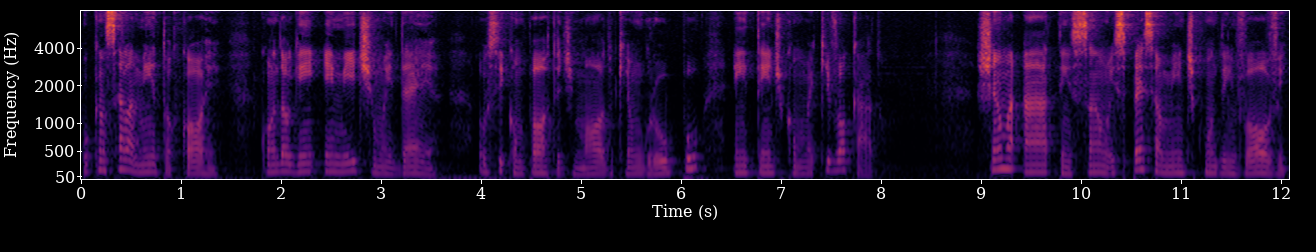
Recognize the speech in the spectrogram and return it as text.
O cancelamento ocorre quando alguém emite uma ideia ou se comporta de modo que um grupo entende como equivocado. Chama a atenção especialmente quando envolve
